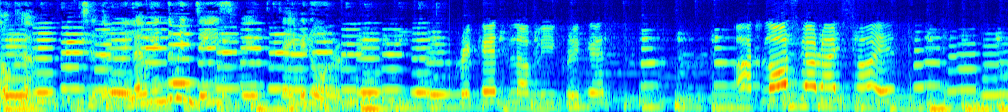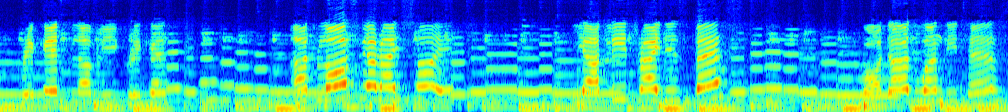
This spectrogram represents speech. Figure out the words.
Welcome to the Willow in the Windies with David Oram. Cricket, lovely cricket, at last where I saw it. Cricket, lovely cricket, at last where I saw it. Yardley tried his best, Goddard won the test.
